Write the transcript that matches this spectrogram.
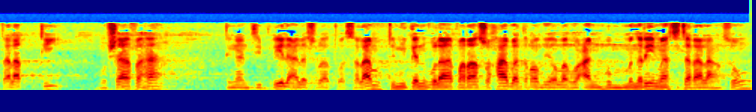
talakti musyafahah dengan Jibril alaihissalam demikian pula para sahabat radhiyallahu anhum menerima secara langsung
